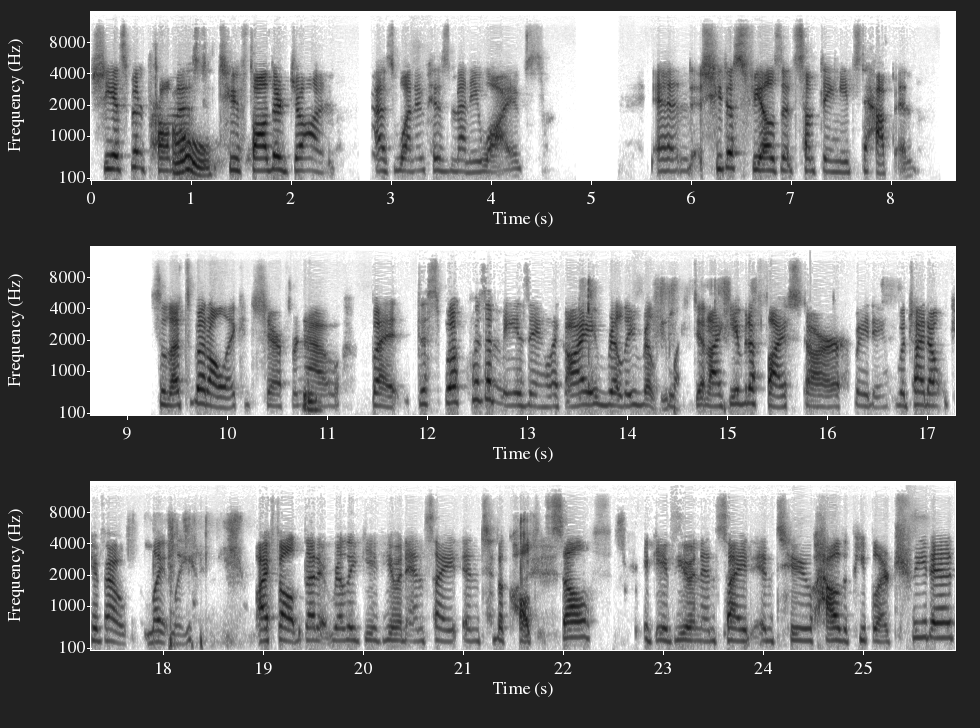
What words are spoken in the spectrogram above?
she has been promised oh. to Father John as one of his many wives and she just feels that something needs to happen. So that's about all I can share for now. But this book was amazing. Like I really, really liked it. I gave it a five star rating, which I don't give out lightly. I felt that it really gave you an insight into the cult itself. It gave you an insight into how the people are treated.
